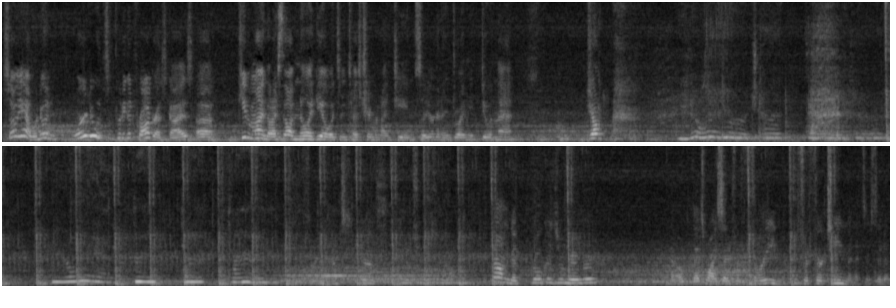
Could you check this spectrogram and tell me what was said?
So yeah, we're doing we're doing some pretty good progress, guys. Uh, keep in mind that I still have no idea what's in test chamber 19, so you're gonna enjoy me doing that. Jump. We don't have much time. We only have three, three, three. Three minutes. Yes. No, I'm good. No, because remember? No, that's why I said it for three minutes, for 13 minutes instead of.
